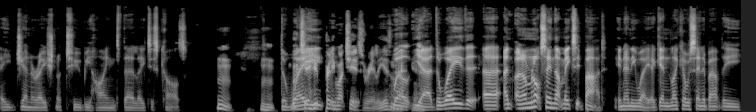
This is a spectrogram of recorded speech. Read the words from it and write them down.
a generation or two behind their latest cars. Hmm. Mhm. The which way it pretty much is really, isn't well, it? Well, yeah. the way that, uh, and, and I'm not saying that makes it bad in any way. Again, like I was saying about the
